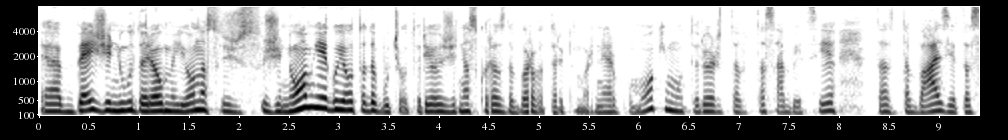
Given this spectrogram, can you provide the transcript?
be žinių dariau milijoną su, su žiniom, jeigu jau tada būčiau turėjęs žinias, kurias dabar, va, tarkim, ar ne, ir po mokymų turiu ir ta, tas ABC, tas, ta bazė, tas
